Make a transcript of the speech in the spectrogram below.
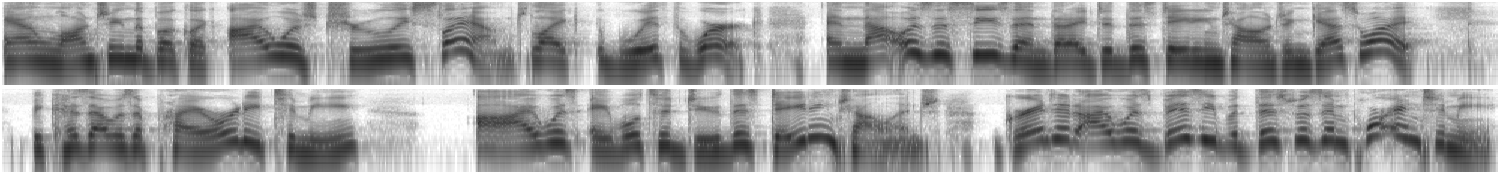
and launching the book. Like I was truly slammed, like with work. And that was the season that I did this dating challenge. And guess what? Because that was a priority to me, I was able to do this dating challenge. Granted, I was busy, but this was important to me.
